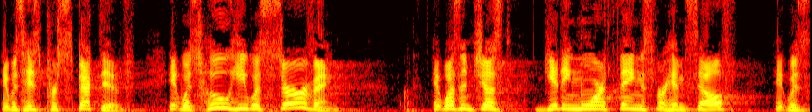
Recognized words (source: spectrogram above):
it was his perspective, it was who he was serving. It wasn't just getting more things for himself, it was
